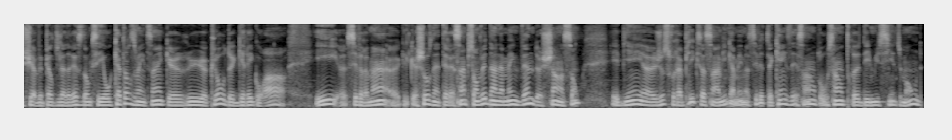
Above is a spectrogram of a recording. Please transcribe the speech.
j'avais perdu l'adresse, donc c'est au 1425 rue Claude Grégoire. Et c'est vraiment quelque chose d'intéressant. Puis si on veut être dans la même veine de chansons, eh bien, euh, juste vous rappeler que ça s'en vient quand même assez vite. Le 15 décembre, au Centre des musiciens du monde,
